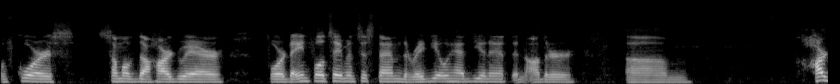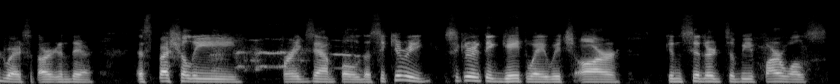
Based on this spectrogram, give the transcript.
of course some of the hardware for the infotainment system, the radio head unit, and other um, hardwares that are in there, especially, for example, the security security gateway, which are considered to be firewalls,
